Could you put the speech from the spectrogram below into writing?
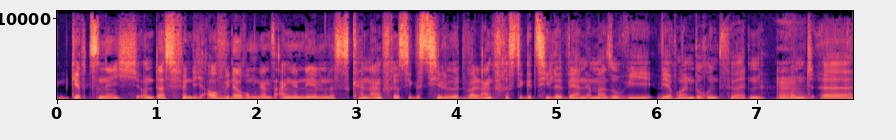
gibt's nicht und das finde ich auch wiederum ganz angenehm, dass es kein langfristiges Ziel wird, weil langfristige Ziele wären immer so wie wir wollen berühmt werden Mhm. und äh,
